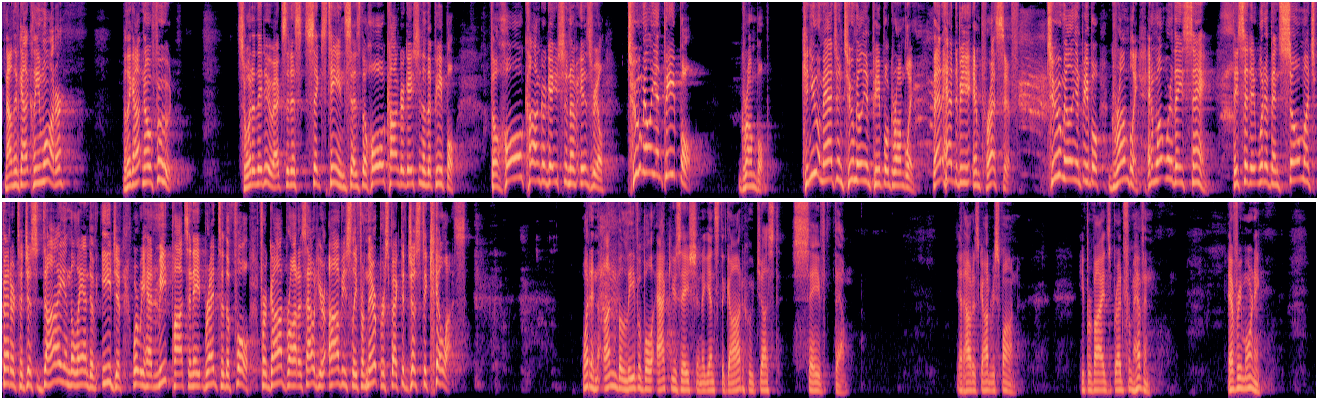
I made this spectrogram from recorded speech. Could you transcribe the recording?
Now they've got clean water, but they got no food. So what do they do? Exodus 16 says the whole congregation of the people the whole congregation of Israel, two million people, grumbled. Can you imagine two million people grumbling? That had to be impressive. Two million people grumbling. And what were they saying? They said it would have been so much better to just die in the land of Egypt where we had meat pots and ate bread to the full. For God brought us out here, obviously, from their perspective, just to kill us. What an unbelievable accusation against the God who just saved them. Yet, how does God respond? He provides bread from heaven every morning,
